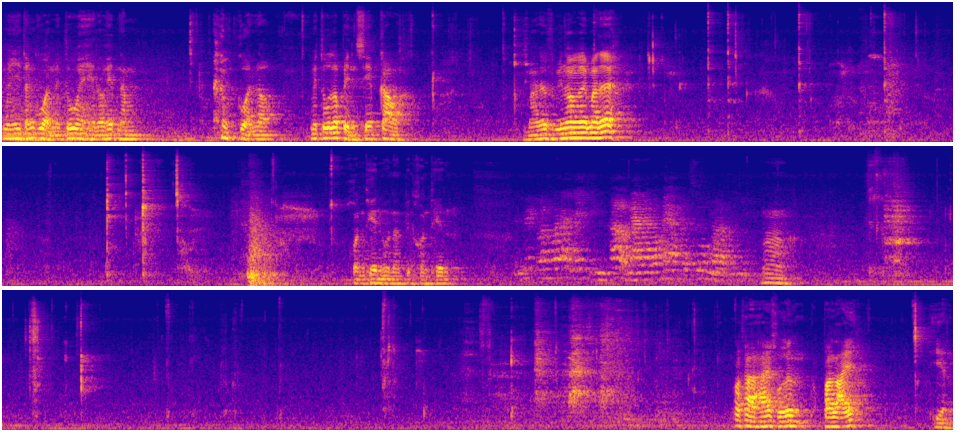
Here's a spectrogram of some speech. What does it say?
มีทั้งกวนในตู้ให้เราเฮ็ดนำกวนเราในตู้เราเป็นเซฟเก่า มาเด้อพี่น้องเลยมาเด้อ อนเทนต์วันนั้นเป็นคอนเทนต์ไม่ว่าได้กินข้าวนะแล้วแม่ไปส่งเราอ่าภาษาไทยเฟิร์นปลาไหลเหียน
